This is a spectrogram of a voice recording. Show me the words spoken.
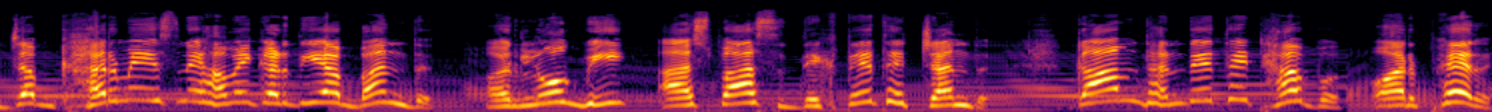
जब घर में इसने हमें कर दिया बंद और लोग भी आसपास दिखते थे चंद, काम धंधे थे ठप और फिर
